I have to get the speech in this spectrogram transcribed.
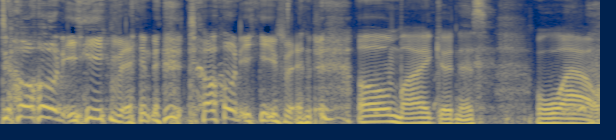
Don't even. Don't even. Oh my goodness. Wow.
